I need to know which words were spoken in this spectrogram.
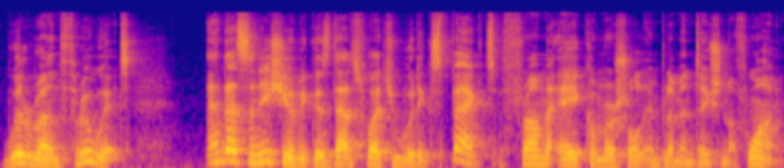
will run through it. And that's an issue because that's what you would expect from a commercial implementation of Wine.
